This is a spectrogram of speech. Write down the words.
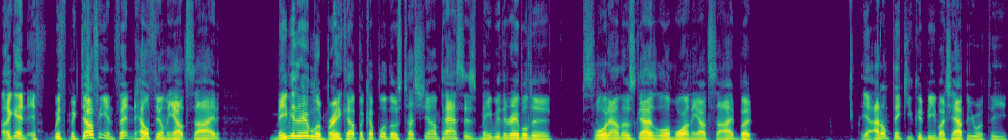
again, if with McDuffie and Fenton healthy on the outside, maybe they're able to break up a couple of those touchdown passes. Maybe they're able to slow down those guys a little more on the outside. But yeah, I don't think you could be much happier with the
